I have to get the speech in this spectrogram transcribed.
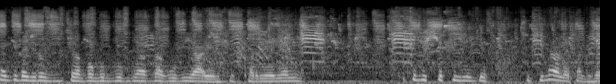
Jak widać rodzice w obydwu gniazdach uwijają się z karmieniem. Oczywiście filmik jest przycinany, także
